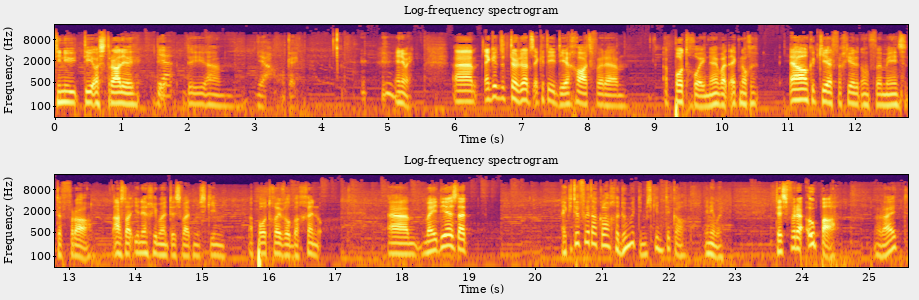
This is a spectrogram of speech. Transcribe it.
die nu die Australië die Ja. die um ja, okay. Anyway. Ehm ek het dit terloops, ek het 'n idee gehad vir 'n um, 'n potgooi, né, wat ek nog elke keer vergeet het om vir mense te vra. As daar enigiemand is wat miskien 'n potgooi wil begin. Ehm um, my idee is dat ek weet nie of ek dit al klaar gedoen het nie, miskien ek al. Anyway. Dis vir 'n oupa. Alright.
